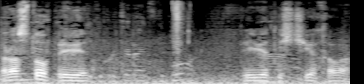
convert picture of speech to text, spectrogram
Ростов, привет. Привет из Чехова.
